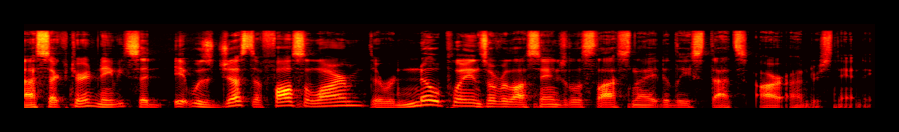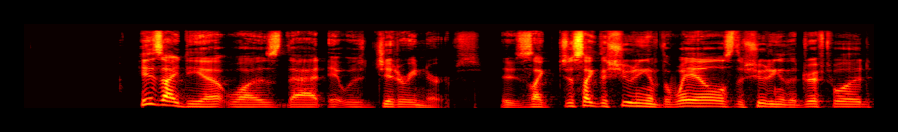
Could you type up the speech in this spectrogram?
uh, Secretary of Navy said it was just a false alarm. There were no planes over Los Angeles last night. At least that's our understanding. His idea was that it was jittery nerves. It was like just like the shooting of the whales, the shooting of the driftwood.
